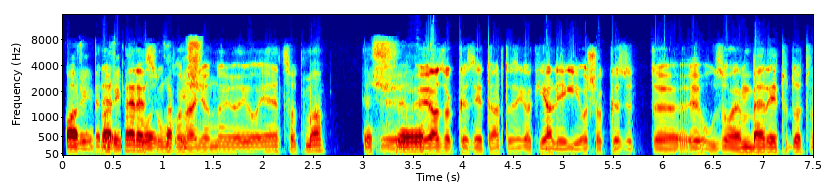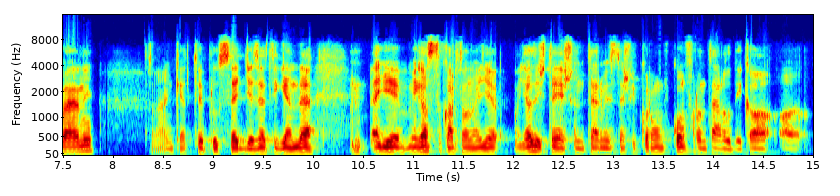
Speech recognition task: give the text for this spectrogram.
pari, pari Perezunkon nagyon-nagyon jól játszott ma. És, ő, ő, azok közé tartozik, aki a légiósok között ő húzó emberré tudott válni. Talán kettő plusz egyezet, igen, de egy, még azt akartam, hogy, hogy az is teljesen természetes, hogy konfrontálódik a, a,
